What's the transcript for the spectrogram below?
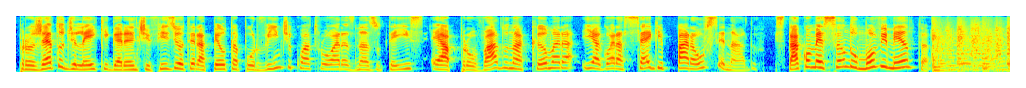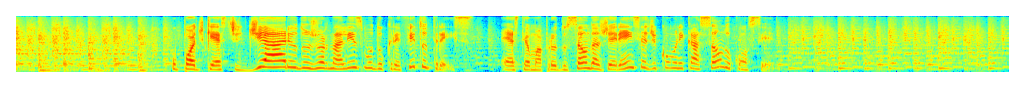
Projeto de lei que garante fisioterapeuta por 24 horas nas UTIs é aprovado na Câmara e agora segue para o Senado. Está começando o Movimenta. O podcast diário do jornalismo do Crefito 3. Esta é uma produção da Gerência de Comunicação do Conselho.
